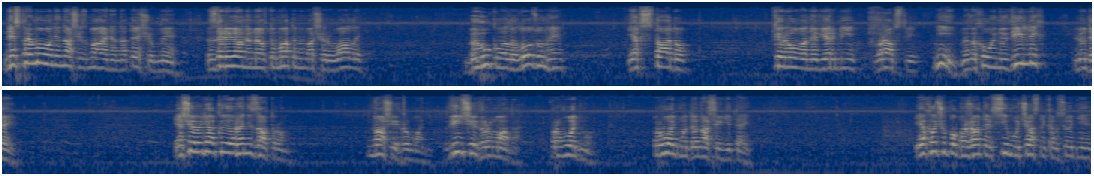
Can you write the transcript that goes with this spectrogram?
Не спрямовані наші змагання на те, щоб ми з дерев'яними автоматами марширували, вигукували лозунги, як стадо, кероване в ярмі, в рабстві. Ні, ми виховуємо вільних людей. Я щиро дякую організаторам нашій громаді, в інших громадах. Проводьмо, проводьмо для наших дітей. Я хочу побажати всім учасникам сьогодні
